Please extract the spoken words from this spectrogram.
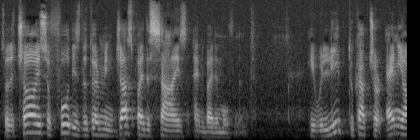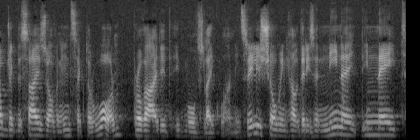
So the choice of food is determined just by the size and by the movement. He will leap to capture any object the size of an insect or worm, provided it moves like one. It's really showing how there is an innate, innate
